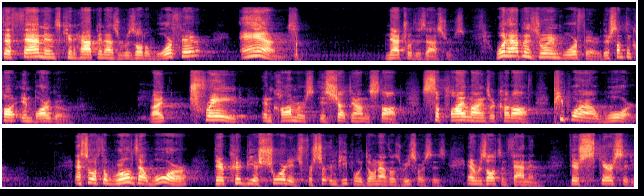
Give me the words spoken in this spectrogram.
that famines can happen as a result of warfare and natural disasters. What happens during warfare? There's something called embargo, right? Trade and commerce is shut down and stopped. Supply lines are cut off. People are at war. And so if the world's at war, there could be a shortage for certain people who don't have those resources, and it results in famine. There's scarcity.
